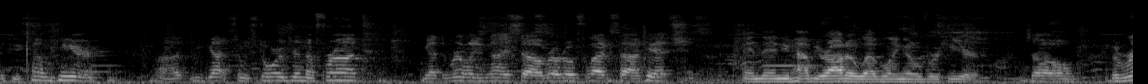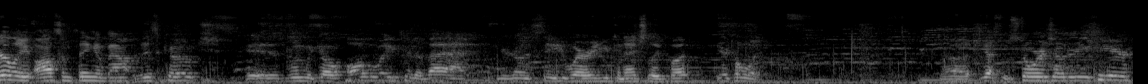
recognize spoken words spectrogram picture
if you come here, uh, you got some storage in the front. You got the really nice uh, Rotoflex uh, hitch, and then you have your auto leveling over here. So the really awesome thing about this coach is when we go all the way to the back, you're going to see where you can actually put your toy. Uh, you got some storage underneath here,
